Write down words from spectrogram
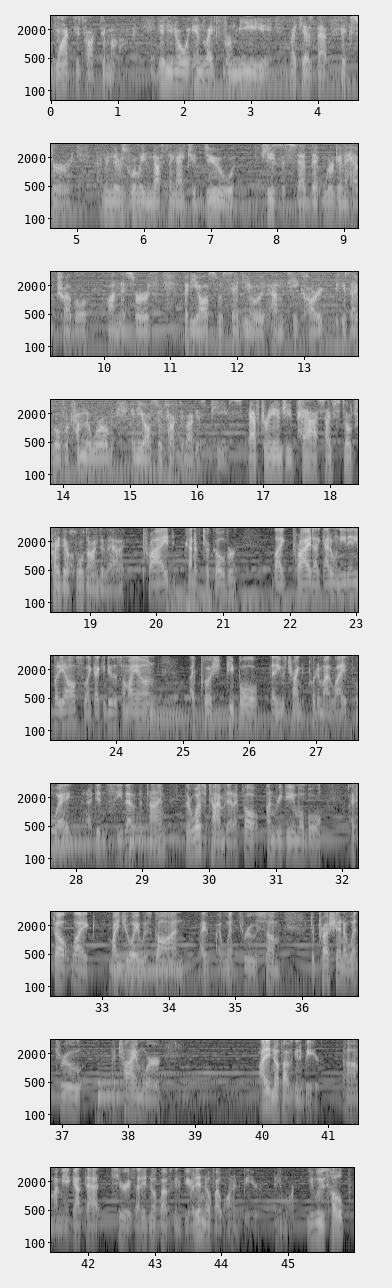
want to talk to mom. And you know, and like for me, like as that fixer, I mean, there's really nothing I could do. Jesus said that we're going to have trouble on this earth, but he also said, you know, um, take heart because I've overcome the world. And he also talked about his peace. After Angie passed, I've still tried to hold on to that. Pride kind of took over. Like, pride, like, I don't need anybody else. Like, I can do this on my own. I pushed people that he was trying to put in my life away, and I didn't see that at the time. There was a time that I felt unredeemable. I felt like my joy was gone. I, I went through some depression. I went through a time where I didn't know if I was going to be here. Um, I mean, it got that serious. I didn't know if I was going to be here. I didn't know if I wanted to be here anymore. You lose hope,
